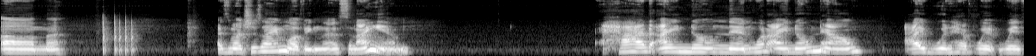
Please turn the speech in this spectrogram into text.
um, as much as I am loving this, and I am, had I known then what I know now, I would have went with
